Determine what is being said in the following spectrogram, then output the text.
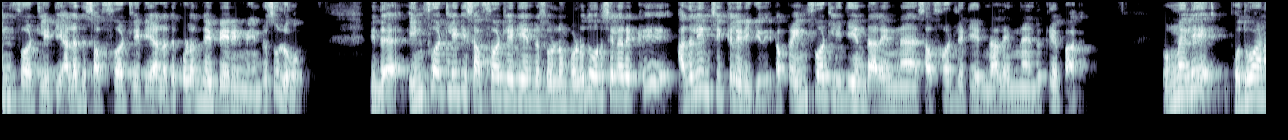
இன்ஃபர்டிலிட்டி அல்லது சப்ஃபர்டிலிட்டி அல்லது குழந்தை பேரின்மை என்று சொல்லுவோம். இந்த இன்ஃபர்டிலிட்டி சப்ஃபர்டிலிட்டி என்று சொல்லும் பொழுது ஒரு சிலருக்கு அதுலேயும் சிக்கல் இருக்குது. டாக்டர் இன்ஃபர்டிலிட்டி என்றால் என்ன? சப்ஃபர்டிலிட்டி என்றால் என்ன என்று கேட்பாங்க. உண்மையிலே பொதுவான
